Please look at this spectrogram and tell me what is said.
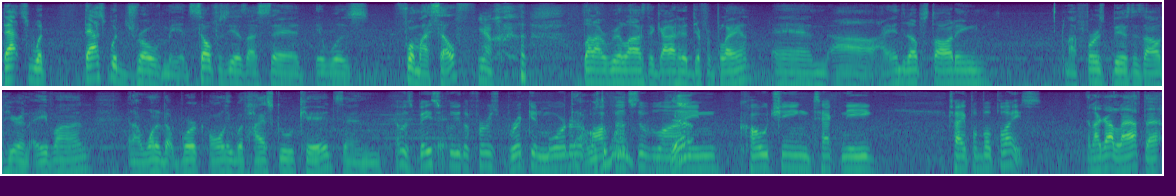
that's what that's what drove me. And selfishly, as I said, it was for myself. Yeah. but I realized that God had a different plan, and uh, I ended up starting my first business out here in Avon, and I wanted to work only with high school kids. And that was basically the first brick and mortar offensive line, yeah. coaching, technique type of a place. And I got laughed at.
